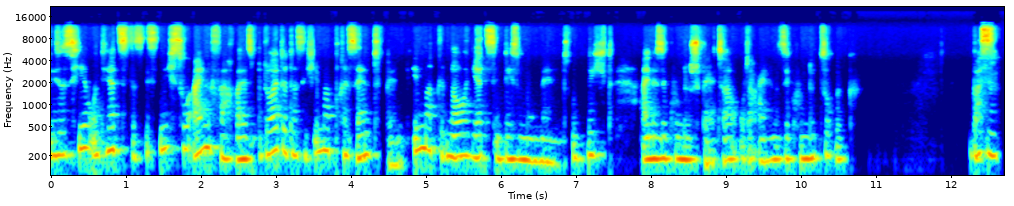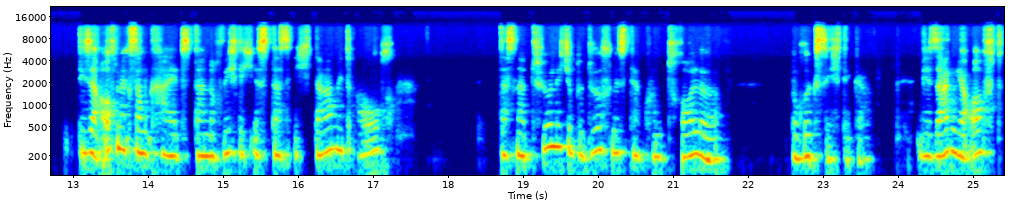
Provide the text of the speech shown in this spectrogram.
Dieses Hier und Jetzt, das ist nicht so einfach, weil es bedeutet, dass ich immer präsent bin, immer genau jetzt in diesem Moment und nicht eine Sekunde später oder eine Sekunde zurück. Was mhm diese Aufmerksamkeit dann noch wichtig ist, dass ich damit auch das natürliche Bedürfnis der Kontrolle berücksichtige. Wir sagen ja oft,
